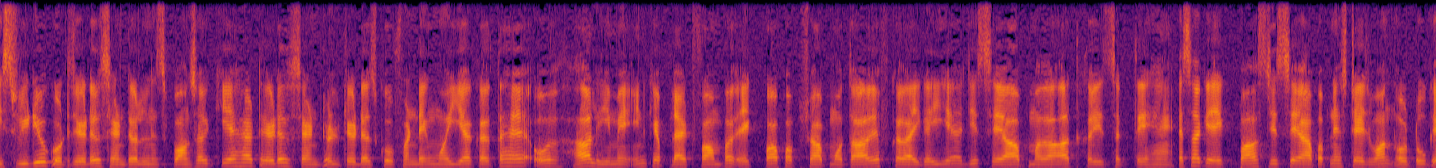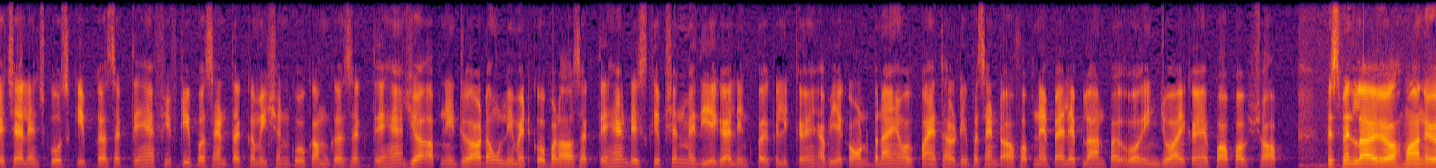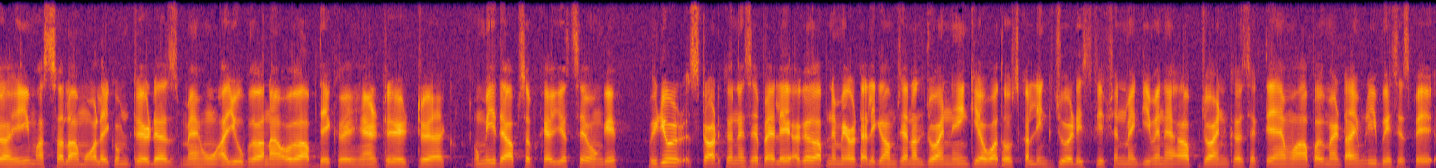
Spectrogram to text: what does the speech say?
इस वीडियो को trader central ने स्पॉन्सर किया है। ट्रेडर सेंट्रल ट्रेडर्स को फंडिंग मुहैया करता है और हाल ही में इनके प्लेटफॉर्म पर एक पॉपअप शॉप मुतारफ कराई गई है, जिससे आप मराहत खरीद सकते हैं। ऐसा कि एक पास जिससे आप अपने स्टेज वन और टू के चैलेंज को स्किप कर सकते हैं 50 परसेंट तक कमीशन को कम कर सकते हैं या अपनी ड्रा डाउन लिमिट को बढ़ा सकते हैं। डिस्क्रिप्शन में दिए गए लिंक पर क्लिक करें, अभी अकाउंट बनाएँ और पाए थर्टी ऑफ़ अपने पहले प्लान पर और इंजॉय करें पॉपअप शॉप। बिसमीम अल्लाम ट्रेडर्स, मैं हूँ अयूब राना और आप देख रहे हैं ट्रेड ट्रैक। उम्मीद है आप सब खैरियत से होंगे। वीडियो स्टार्ट करने से पहले, अगर आपने मेरा टेलीग्राम चैनल ज्वाइन नहीं किया हुआ तो उसका लिंक जो है डिस्क्रिप्शन में गिवन है, आप ज्वाइन कर सकते हैं। वहाँ पर मैं टाइमली बेसिस पे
